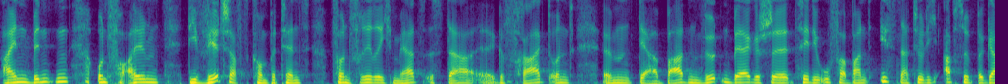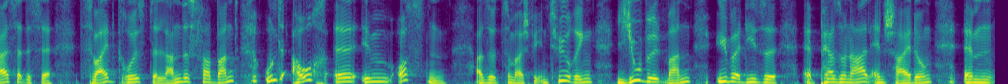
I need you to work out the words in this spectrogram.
einbinden und vor allem die Wirtschaftskompetenz von Friedrich Merz ist da gefragt und ähm, der baden-württembergische CDU-Verband ist natürlich absolut begeistert, ist der zweitgrößte Landesverband und auch im Osten, also zum Beispiel in Thüringen, jubelt man über diese äh, Personalentscheidung. Ähm,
